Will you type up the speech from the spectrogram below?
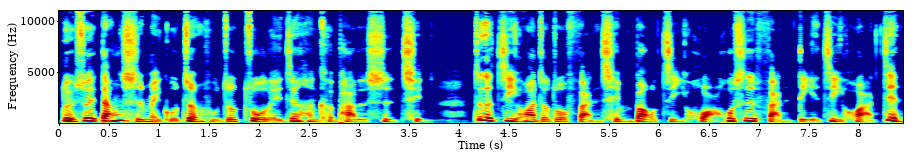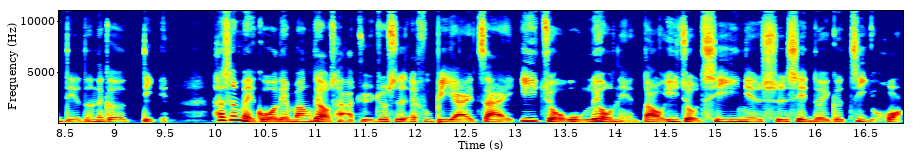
对，所以当时美国政府就做了一件很可怕的事情，这个计划叫做反情报计划，或是反谍计划，间谍的那个谍。它是美国联邦调查局，就是 FBI，在一九五六年到一九七一年实行的一个计划。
